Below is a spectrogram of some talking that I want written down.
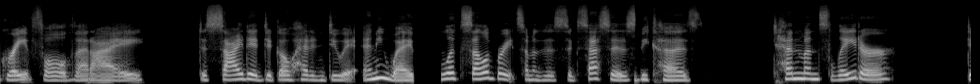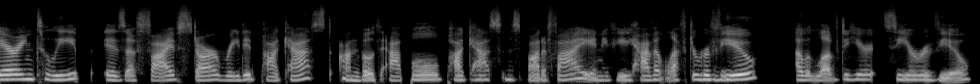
grateful that i decided to go ahead and do it anyway let's celebrate some of the successes because 10 months later, Daring to Leap is a five star rated podcast on both Apple Podcasts and Spotify. And if you haven't left a review, I would love to hear see your review.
